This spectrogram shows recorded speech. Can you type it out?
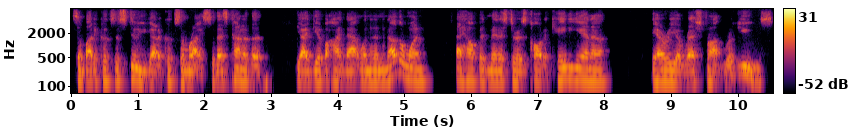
Somebody cooks a stew, you got to cook some rice. So that's kind of the the idea behind that one. And then another one I help administer is called Acadiana Area Restaurant Reviews.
